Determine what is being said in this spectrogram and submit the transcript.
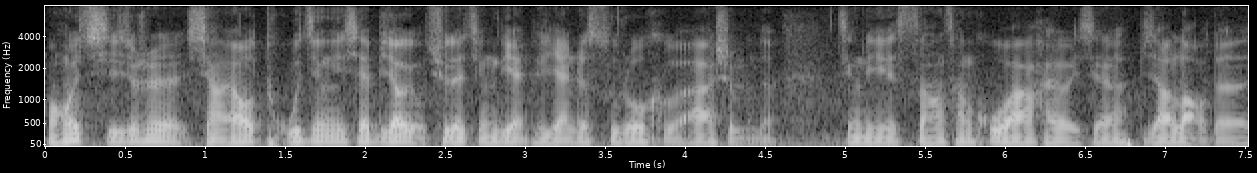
往回骑，就是想要途经一些比较有趣的景点，就沿着苏州河啊什么的。经历四行仓库啊，还有一些比较老的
